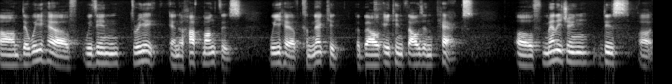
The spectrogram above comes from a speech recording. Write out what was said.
um, that we have within three and a half months, we have connected about 18,000 tags of managing this, uh,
